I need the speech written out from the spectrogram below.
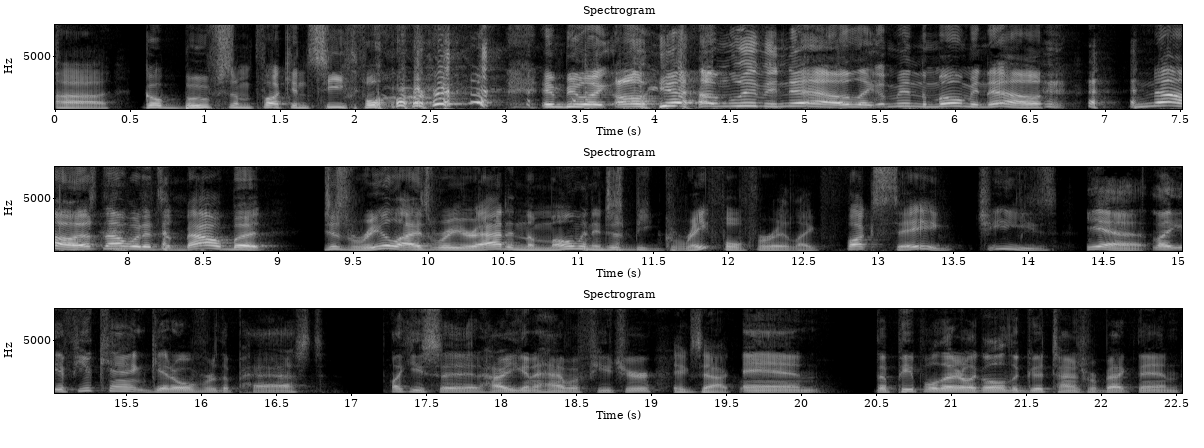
uh go boof some fucking C4 and be like, "Oh yeah, I'm living now. Like I'm in the moment now." No, that's not what it's about, but just realize where you're at in the moment and just be grateful for it. Like fuck's sake. Jeez. Yeah, like if you can't get over the past, like you said, how are you going to have a future? Exactly. And the people that are like, "Oh, the good times were back then."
